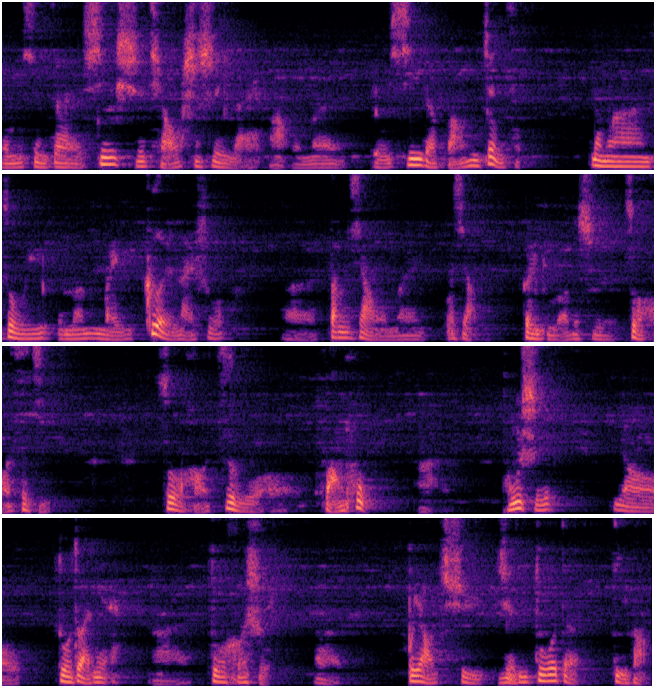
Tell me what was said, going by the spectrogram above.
我们现在新十条实施以来啊，我们有新的防疫政策。那么，作为我们每一个人来说，呃，当下我们我想更主要的是做好自己，做好自我防护啊，同时要多锻炼啊，多喝水啊，不要去人多的地方，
